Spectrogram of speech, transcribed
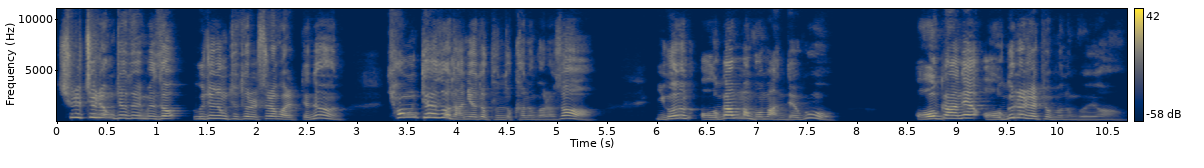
실질 형태도이면서 의존 형태도를 쓰라고 할 때는 형태도 단위에서 분석하는 거라서 이거는 어감만 보면 안 되고 어간의 어근을 살펴보는 거예요.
